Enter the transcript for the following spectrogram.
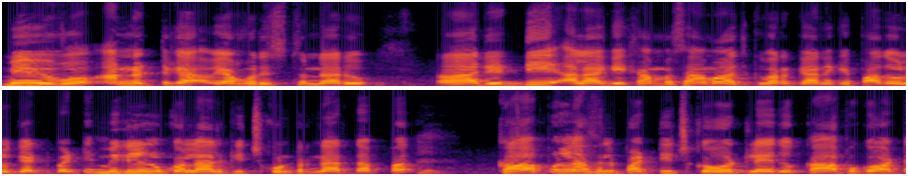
మేము అన్నట్టుగా వ్యవహరిస్తున్నారు. రెడ్డి అలాగే కమ్మ సామాజిక వర్గానికి పదవులు గట్టిపెట్టి మిగిలిన కులాలకు ఇచ్చుకుంటున్నారు తప్ప కాపులను అసలు పట్టించుకోవట్లేదు. కాపు కోట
